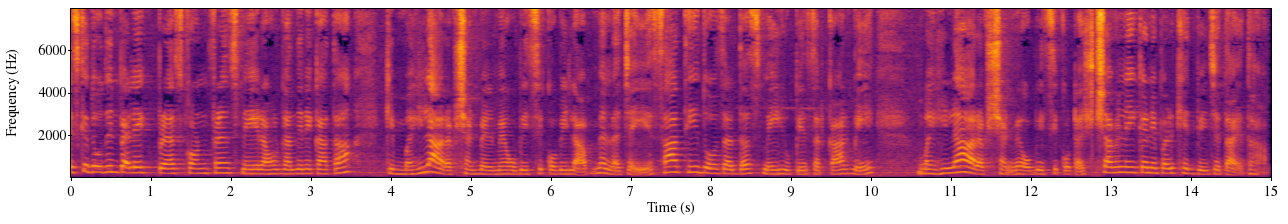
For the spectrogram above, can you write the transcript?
इसके दो दिन पहले एक प्रेस कॉन्फ्रेंस में राहुल गांधी ने कहा था कि महिला आरक्षण बिल में ओबीसी को भी लाभ मिलना चाहिए। साथ ही 2010 में यूपीए सरकार में महिला आरक्षण में ओबीसी कोटा शामिल नहीं करने पर खेद भी जताया था।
